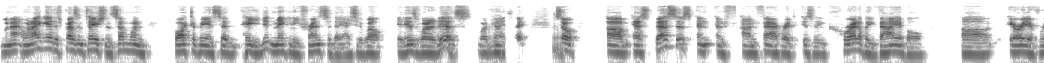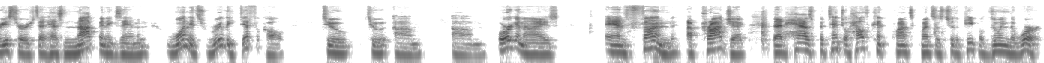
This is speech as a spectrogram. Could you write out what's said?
When I when I gave this presentation, someone walked up to me and said, "Hey, you didn't make any friends today." I said, "Well, it is what it is. What can mm-hmm. I say?" Mm-hmm. So, um, asbestos and, and on fabric is an incredibly valuable uh, area of research that has not been examined. One, it's really difficult to to um, um, organize and fund a project that has potential health consequences to the people doing the work.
